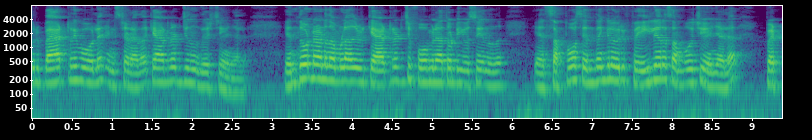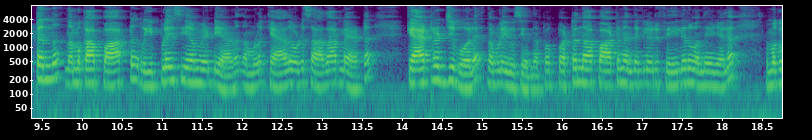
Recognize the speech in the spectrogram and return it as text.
ഒരു ബാറ്ററി പോലെ ഇൻസ്റ്റാൾ ചെയ്യുന്നത് അത് കാട്രഡ്ജ് എന്ന് ഉദ്ദേശിച്ചു കഴിഞ്ഞാൽ എന്തുകൊണ്ടാണ് നമ്മൾ അത് ഒരു കാട്രഡ്ജ് ഫോമിനകത്തോട്ട് യൂസ് ചെയ്യുന്നത്? സപ്പോസ് എന്തെങ്കിലും ഒരു ഫെയിലിയർ സംഭവിച്ചു കഴിഞ്ഞാൽ പെട്ടെന്ന് നമുക്ക് ആ പാർട്ട് റീപ്ലേസ് ചെയ്യാൻ വേണ്ടിയാണ് നമ്മൾ കാതോട് സാധാരണയായിട്ട് കാട്രഡ്ജ് പോലെ നമ്മൾ യൂസ് ചെയ്യുന്നത്. അപ്പോൾ പെട്ടെന്ന് ആ പാർട്ടിന് എന്തെങ്കിലും ഒരു ഫെയിലിയർ വന്നു കഴിഞ്ഞാൽ നമുക്ക്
